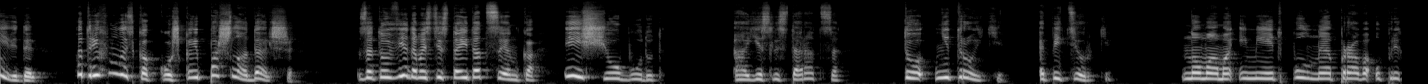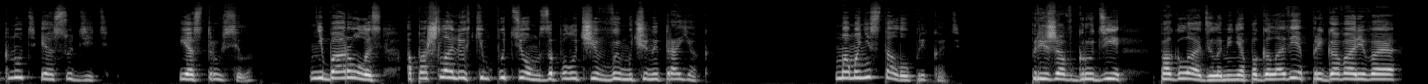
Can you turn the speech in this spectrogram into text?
невидаль отряхнулась как кошка и пошла дальше. Зато в ведомости стоит оценка, и еще будут. А если стараться, то не тройки, а пятерки. Но мама имеет полное право упрекнуть и осудить. Я струсила. Не боролась, а пошла легким путем, заполучив вымученный трояк. Мама не стала упрекать. Прижав к груди, погладила меня по голове, приговаривая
